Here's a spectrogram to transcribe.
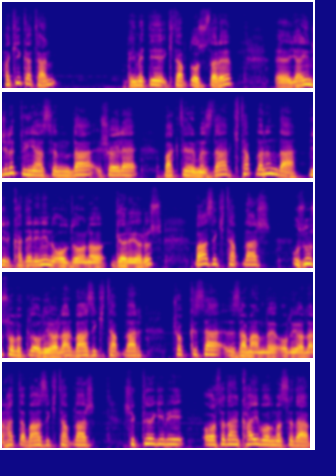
Hakikaten kıymetli kitap dostları e, yayıncılık dünyasında şöyle baktığımızda kitapların da bir kaderinin olduğunu görüyoruz. Bazı kitaplar uzun soluklu oluyorlar. Bazı kitaplar çok kısa zamanlı oluyorlar. Hatta bazı kitaplar çıktığı gibi ortadan kaybolması da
